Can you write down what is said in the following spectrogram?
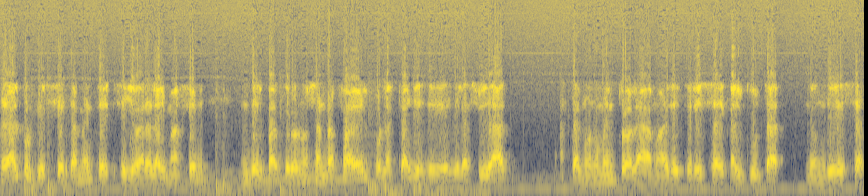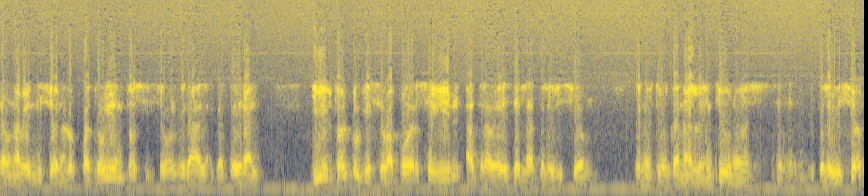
Real porque ciertamente se llevará la imagen del patrono San Rafael por las calles de, la ciudad hasta el monumento a la Madre Teresa de Calcuta donde se hará una bendición a los cuatro vientos y se volverá a la catedral. Y virtual porque se va a poder seguir a través de la televisión, de nuestro canal 21 es eh, televisión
